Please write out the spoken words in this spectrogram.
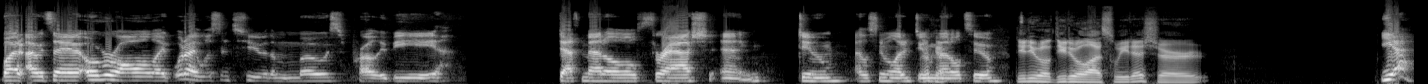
but I would say overall, like what I listen to the most probably be death metal, thrash, and doom. I listen to a lot of doom okay. metal too. Do you do do you do a lot of Swedish or? Yeah,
